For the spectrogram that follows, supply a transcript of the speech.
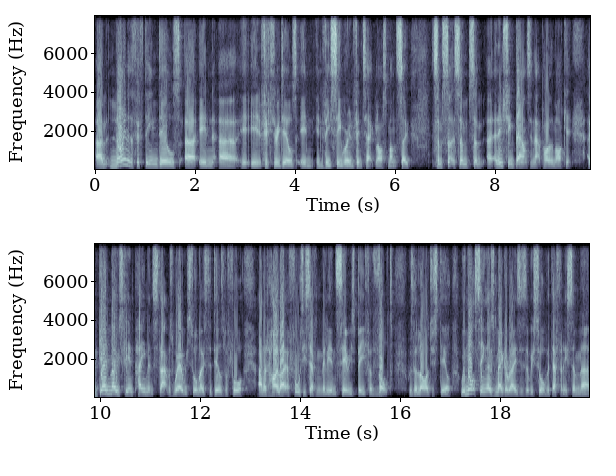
Um, nine of the 15 deals uh, in, uh, in 53 deals in, in VC were in fintech last month. So some some some uh, an interesting bounce in that part of the market. Again, mostly in payments. That was where we saw most of the deals before. And I'd highlight a 47 million Series B for Volt was the largest deal. We're not seeing those mega raises that we saw, but definitely some uh,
